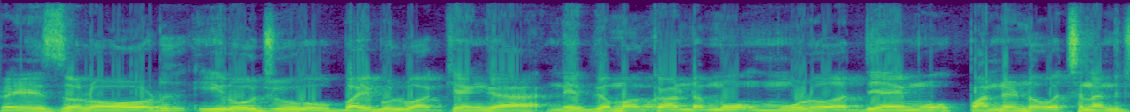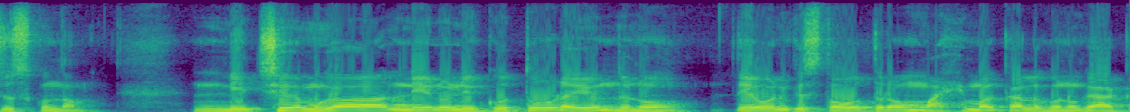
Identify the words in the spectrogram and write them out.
ప్రేజ్ లార్డ్ ఈరోజు బైబిల్ వాక్యంగా నిర్గమకాండము మూడో అధ్యాయము పన్నెండో వచనాన్ని చూసుకుందాం. నిశ్చయముగా నేను నీకు తోడై ఉందును. దేవునికి స్తోత్రం మహిమ కలుగును గాక.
